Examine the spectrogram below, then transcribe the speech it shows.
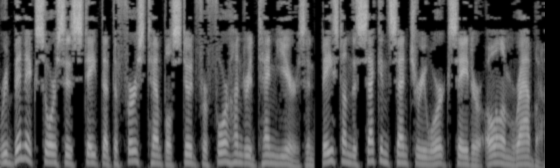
Rabbinic sources state that the first temple stood for 410 years and, based on the 2nd century work Seder Olam Rabbah,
